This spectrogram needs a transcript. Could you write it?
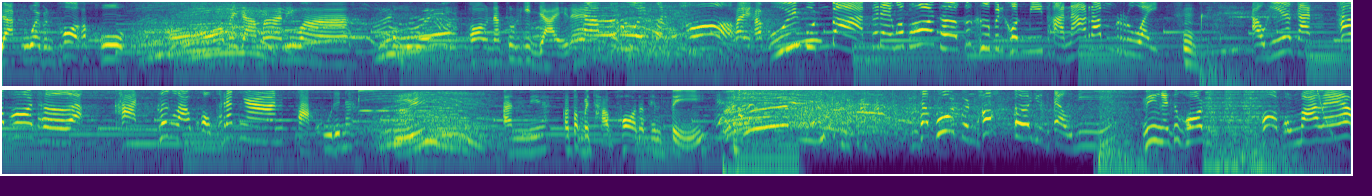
อยากรวยเป็นพ่อครับครู อ๋อไม่ดราม่านี่หว่าพ่อเป็นนักธุรกิจใหญ่แน่ ตามรวยเหมือนพ่อใช่ครับ อุ้ยบุญบาปแสดงว่าพ่อเธอก็คือเป็นคนมีฐานะร่ำรวย เอางี้ละกัน ถ้าพ่อเธออะขาดเรื่องราวของพนักงานฝากครูด้วยนะ เฮ้ย อันเนี้ยก็ต้องไปถามพ่อตาเพนสี ถ้าพูดเหมือนพ่อเธออยู่แถวนี้ นี่ไงทุกคน พ่อผมมาแล้ว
